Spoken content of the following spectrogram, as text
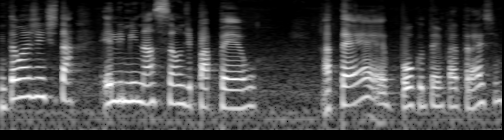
Então a gente está eliminação de papel. Até pouco tempo atrás tinha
